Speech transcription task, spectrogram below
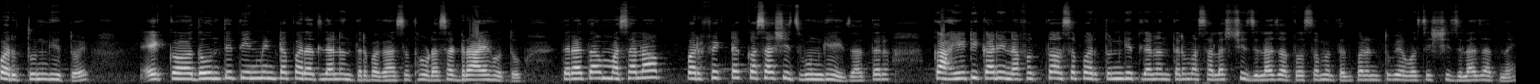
परतून घेतो आहे एक दोन ते तीन मिनटं परतल्यानंतर बघा असं थोडासा ड्राय होतो. तर आता मसाला परफेक्ट कसा शिजवून घ्यायचा? तर काही ठिकाणी ना फक्त असं परतून घेतल्यानंतर मसाला शिजला जातो असं म्हणतात परंतु व्यवस्थित शिजला जात नाही.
